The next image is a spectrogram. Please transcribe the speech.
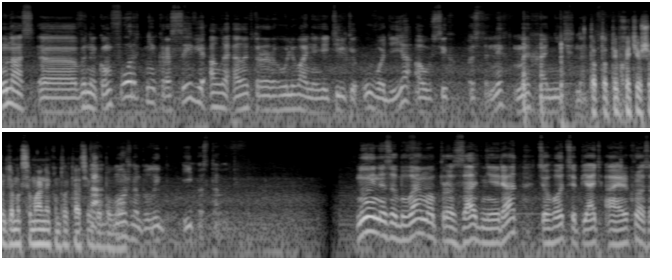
У нас е, вони комфортні, красиві, але електрорегулювання є тільки у водія, а у всіх остальних механічне. Тобто ти б хотів, щоб для максимальної комплектації вже Так, було. можна було б і поставити. Ну і не забуваємо про задній ряд цього C5 Aircross.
